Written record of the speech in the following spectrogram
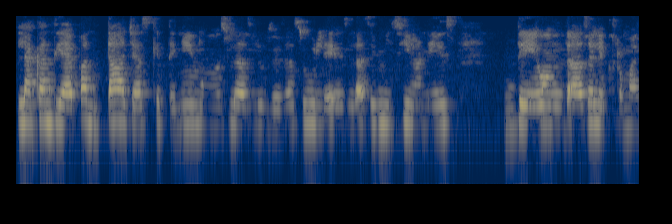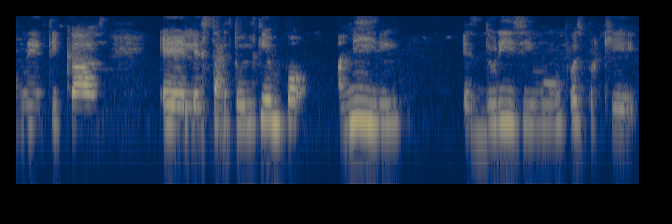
La cantidad de pantallas que tenemos, las luces azules, las emisiones de ondas electromagnéticas, el estar todo el tiempo a mil es durísimo, pues porque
